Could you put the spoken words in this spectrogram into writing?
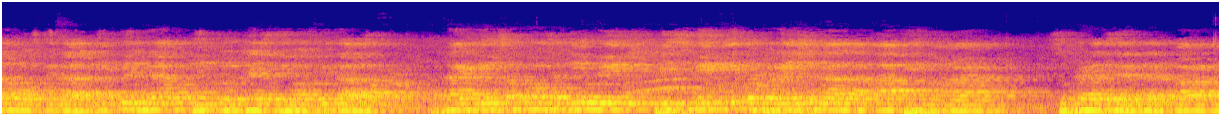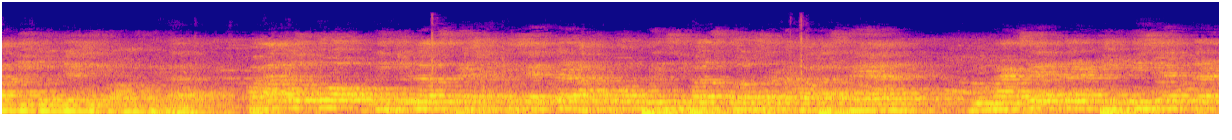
ng hospital. It will help decongest the hospital. At nakikiusap po sa DOH, please make it operational ang ating mga Super Health Center para ma-decongest yung mga hospital. Pangatlo po, Regional Specialty Center. Ako po ang principal sponsor ng batas na yan. Yung Heart Center, Kidney Center,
